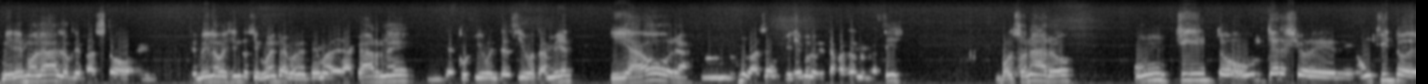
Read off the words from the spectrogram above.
miremosla lo que pasó en, en 1950 con el tema de la carne, del cultivo intensivo también, y ahora, miremos lo que está pasando en Brasil. Bolsonaro, un quinto, un tercio de, un quinto de,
